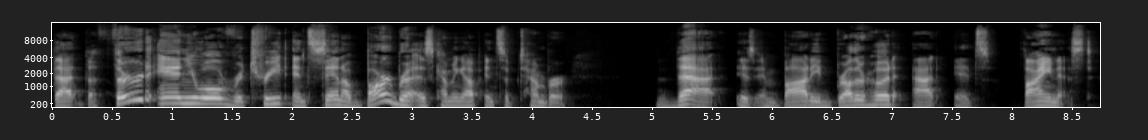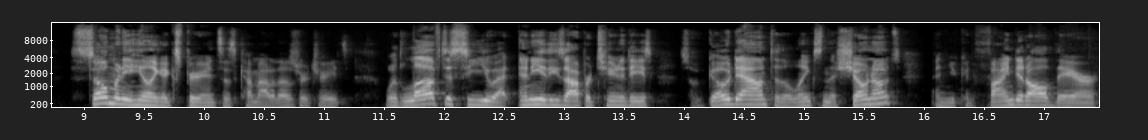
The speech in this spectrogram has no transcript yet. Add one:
that the third annual retreat in Santa Barbara is coming up in September. That is embodied brotherhood at its finest. So many healing experiences come out of those retreats. Would love to see you at any of these opportunities. So go down to the links in the show notes and you can find it all there.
